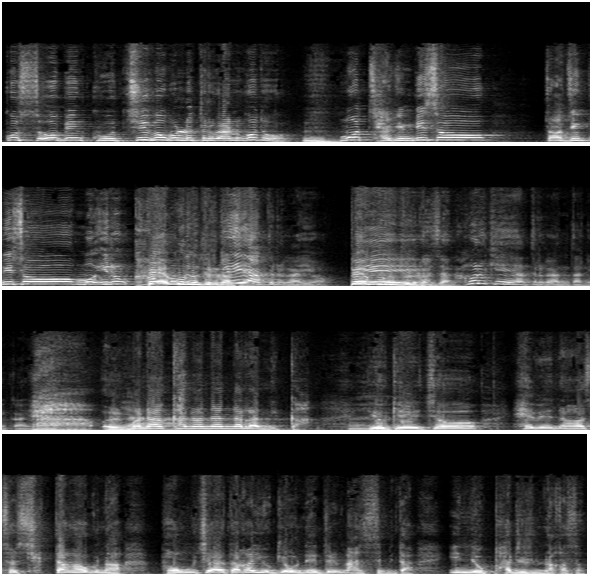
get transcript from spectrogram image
그 서빙 그 직업으로 들어가는 것도 뭐 책임 비서, 조직비서 뭐 이런 백으로 들어가죠. 떼야 들어가요. 백으로 들어가잖아. 그렇게 해야 들어간다니까요. 야, 얼마나 야. 음. 가난한 나라입니까? 여기에 저 해외 나가서 식당하거나 봉지하다가 여기 온 애들 많습니다. 인력 파리로 나가서.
